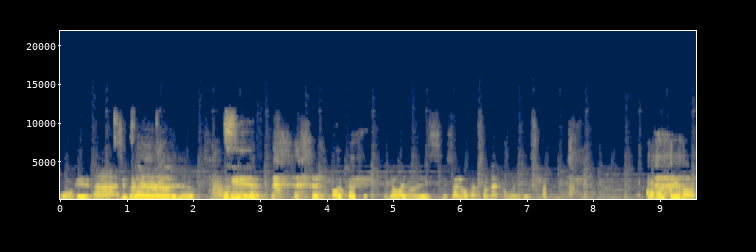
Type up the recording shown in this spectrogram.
Como que Ah. siento Claro, que. eh, no, pero bueno, es, es algo personal, como les decía. Como el tema,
